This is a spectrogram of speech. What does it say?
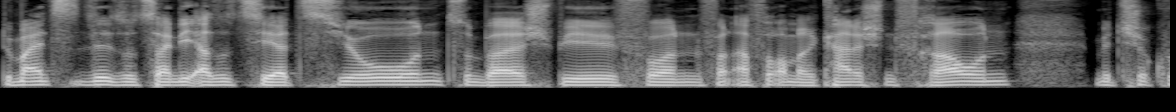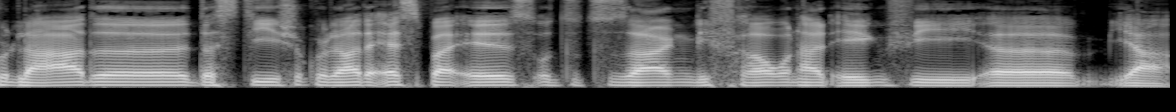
Du meinst sozusagen die Assoziation zum Beispiel von, von afroamerikanischen Frauen mit Schokolade, dass die Schokolade essbar ist und sozusagen die Frauen halt irgendwie, äh, ja,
